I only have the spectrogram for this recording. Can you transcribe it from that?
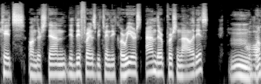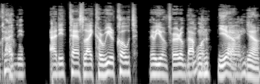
kids understand the difference between the careers and their personalities. Mm, I okay. did I did tests like Career Code. Maybe you have heard of that Mhm. one. Yeah. Yeah.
